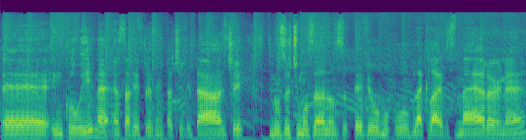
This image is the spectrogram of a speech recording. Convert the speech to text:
é, incluir né, essa representatividade. Nos últimos anos teve o, o Black Lives Matter, né?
